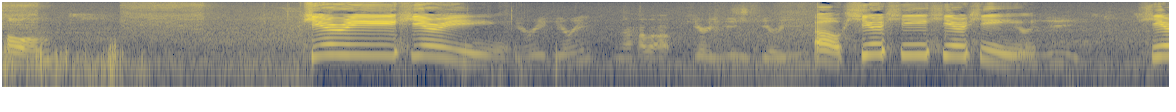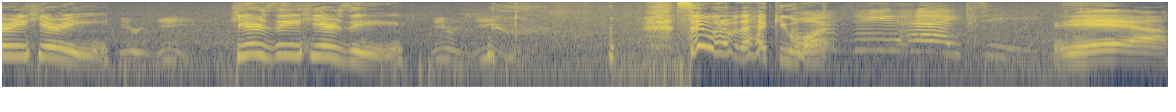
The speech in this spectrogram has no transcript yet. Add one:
poem? Heary, heary. Heary, heary? How uh, about hear ye, hear ye? Oh, hear he, hear he. Hear ye, Heary, heary. hear ye, Hear thee, hear thee. hear ye. Say whatever the heck you want. Yeah.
